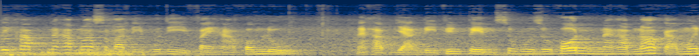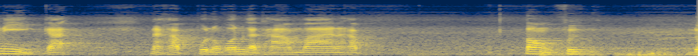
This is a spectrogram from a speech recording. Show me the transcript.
สวัสดีครับนะครับเนาะสวัสดีผู้ที่ใฝ่หาความรู้นะครับอยากดีดฟินเป็นสุภูสุคนนะครับเนาะกับมื้อนี้กะนะครับผู้ลงคนก็ถามว่านะครับ ต้องฝึกโด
